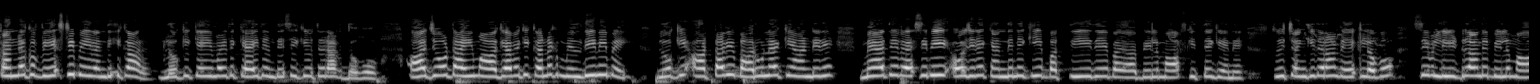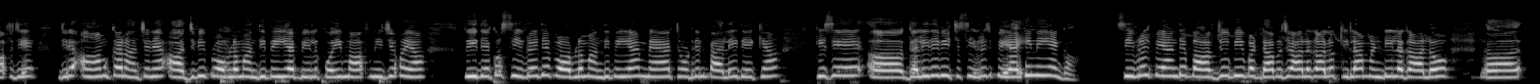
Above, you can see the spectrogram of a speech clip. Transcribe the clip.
ਕਣਕ ਵੇਸਟ ਹੀ ਪਈ ਰਹਿੰਦੀ ਸੀ ਘਰ। ਲੋਕੀ ਕਈ ਵਾਰ ਤਾਂ ਕਹਿ ਹੀ ਦਿੰਦੇ ਸੀ ਕਿ ਉੱਥੇ ਰੱਖ ਦਵੋ। ਅੱਜ ਉਹ ਟਾਈਮ ਆ ਗਿਆ ਵਾ ਕਿ ਕਣਕ ਮਿਲਦੀ ਨਹੀਂ ਪਈ। ਲੋਕੀ ਆਟਾ ਵੀ ਬਾਹਰੋਂ ਲੈ ਕੇ ਆਂਦੇ ਨੇ। ਮੈਂ ਤੇ ਵੈਸੇ ਵੀ ਉਹ ਜਿਹੜੇ ਕਹਿੰਦੇ ਨੇ ਕਿ ਬੱਤੀ ਦੇ ਬ- ਬਿੱਲ ਮਾਫ ਕੀਤੇ ਗਏ ਨੇ। ਤੁਸੀਂ ਚੰਗੀ ਤਰ੍ਹਾਂ ਵੇਖ ਲਵੋ ਸਿਰਫ ਲੀਡਰਾਂ ਦੇ ਬਿੱਲ ਮਾਫ ਜੇ ਜਿਹੜੇ ਆਮ ਘਰਾਂ 'ਚ ਨੇ ਅੱਜ ਵੀ ਪ੍ਰੋਬਲਮ ਆਂਦੀ ਪਈ ਹੈ ਬਿੱਲ ਕੋਈ ਮਾਫ ਨਹੀਂ ਜੇ ਹੋਇਆ। ਤੁਸੀਂ ਦੇਖੋ ਸੀਵਰੇਜ ਦੀ ਪ੍ਰੋਬਲਮ ਆਂਦੀ ਪਈ ਹੈ। ਮੈਂ ਥੋੜੇ ਦਿਨ ਪਹਿਲੇ ਹੀ ਦੇਖਿਆ ਕਿਸੇ ਅ, ਗਲੀ ਦੇ ਵਿੱਚ ਸੀਵਰੇਜ ਪਿਆ ਹੀ ਨਹੀਂ ਹੈਗਾ। ਸੀਵਰੇਜ ਪੈਣ ਦੇ ਬਾਵਜੂਦ ਵੀ ਵੱਡਾ ਬਾਜ਼ਾਰ ਲਗਾ ਲਓ ਕਿਲਾ ਮੰਡੀ ਲਗਾ ਲਓ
